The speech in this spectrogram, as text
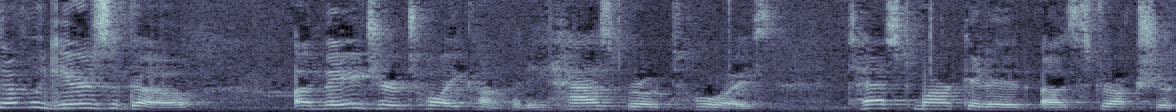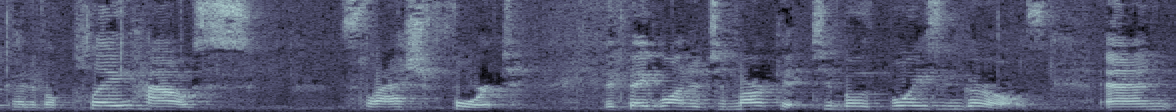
several years ago, a major toy company, Hasbro Toys, test marketed a structure, kind of a playhouse slash fort, that they wanted to market to both boys and girls. And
